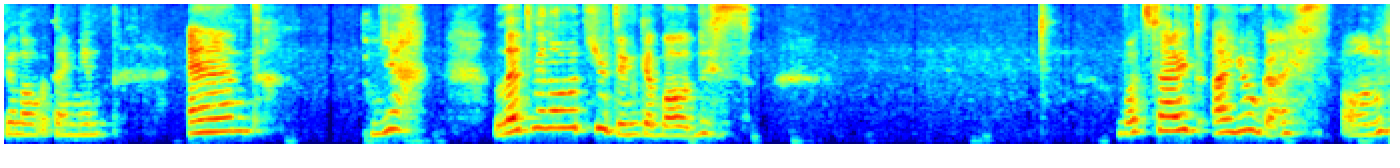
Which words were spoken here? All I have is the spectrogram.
you know what i mean and yeah let me know what you think about this what side are you guys on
